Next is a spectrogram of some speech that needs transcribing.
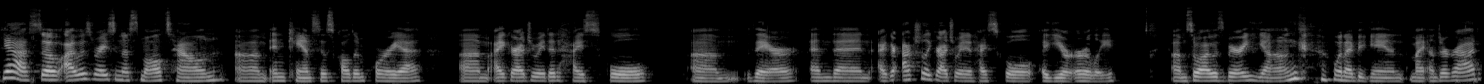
Yeah, so I was raised in a small town um, in Kansas called Emporia. Um, I graduated high school um, there, and then I actually graduated high school a year early. Um, so I was very young when I began my undergrad.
